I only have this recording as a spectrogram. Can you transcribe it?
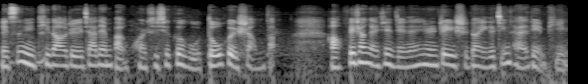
每次你提到这个家电板块，这些个股都会上榜。好，非常感谢简单先生这一时段一个精彩的点评。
